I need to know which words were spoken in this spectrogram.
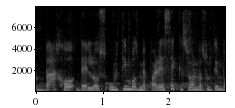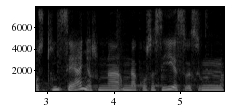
bajo de los últimos, me parece que son los últimos 15 años, una, una cosa así, es, es, un,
